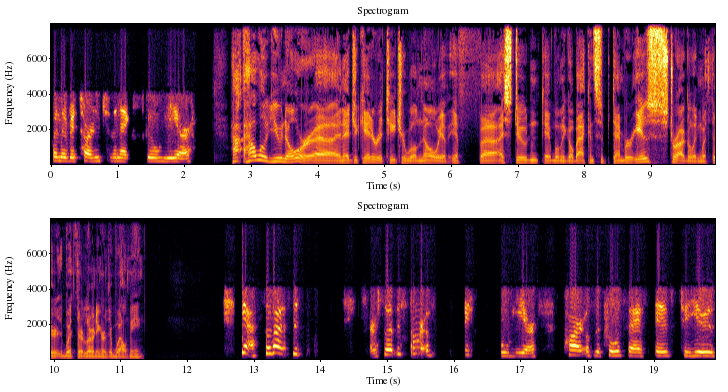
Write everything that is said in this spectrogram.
when they return to the next school year. How, how will you know, or uh, an educator, a teacher will know if, if uh, a student, uh, when we go back in September, is struggling with their with their learning or their well being? Yeah, so that's the so at the start of the school year, part of the process is to use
